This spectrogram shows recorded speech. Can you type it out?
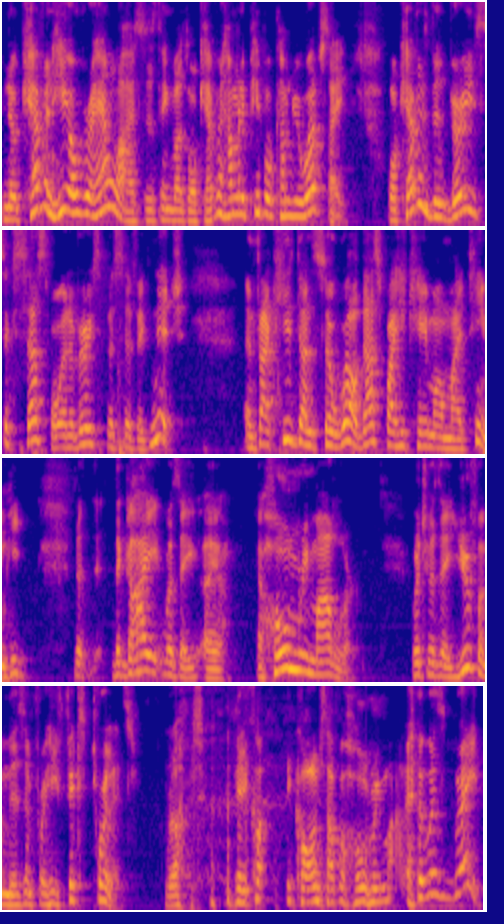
know, Kevin, he overanalyzes the thing about, well, Kevin, how many people come to your website? Well, Kevin's been very successful in a very specific niche. In fact, he's done so well. That's why he came on my team. He, the, the guy was a, a, a home remodeler, which was a euphemism for he fixed toilets. Right. he, call, he called himself a home remodeler. It was great,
